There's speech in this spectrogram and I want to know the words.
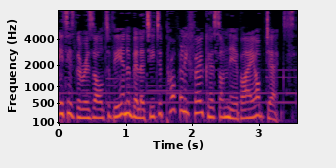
It is the result of the inability to properly focus on nearby objects.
